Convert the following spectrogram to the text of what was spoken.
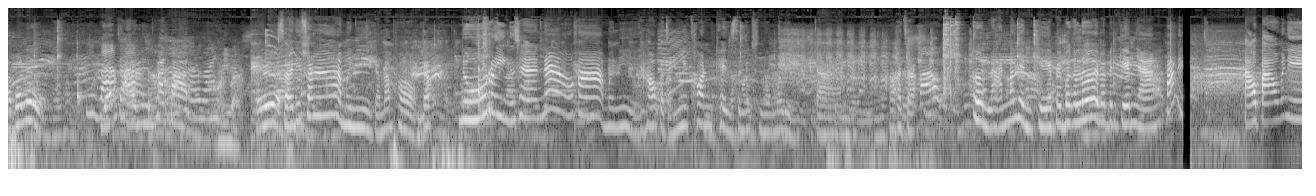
แล้วบ่เลิกเดี๋ยวจ่ายหนึ่งพันบาทนี่ว่ะเออสวัสดีจ้ามือนี้กับมาพอกับหนูริงชาแนลค่ะมือนี้เขาก็จะมีคอนเทนต์สนุกสนุกๆมาเล่นกันเขาก็จะเอิญร้านมาเล่นเกมไปเบิร์กันเลยมันเป็นเกมหยังไปเอาเปล่ามือนี้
